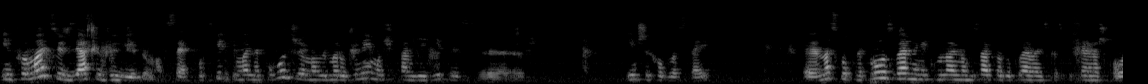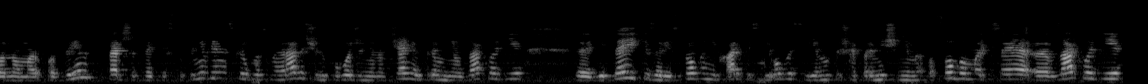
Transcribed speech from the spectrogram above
Інформацію взяти до відома. Все, оскільки ми не погоджуємо, але ми розуміємо, що там є діти з е, інших областей. Е, Наступне про звернення комунального закладу Клевенська спеціальна школа номер 1 перших третіх ступенів Рівненської обласної ради щодо погодження навчання і утримання у закладі дітей, які зареєстровані в Харківській області, є внутрішньо переміщеними особами. Це е, в закладі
